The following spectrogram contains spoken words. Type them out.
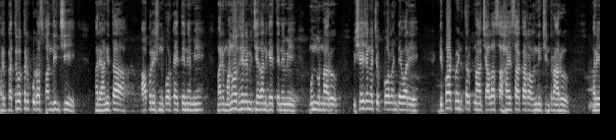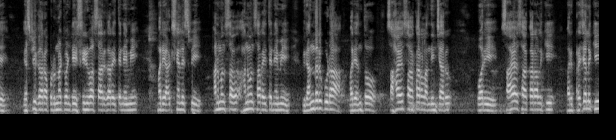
మరి ప్రతి ఒక్కరు కూడా స్పందించి మరి అనిత ఆపరేషన్ కోరకైతేనేమి మరి మనోధైర్యం ఇచ్చేదానికైతేనేమి ముందున్నారు. విశేషంగా చెప్పుకోవాలంటే వారి డిపార్ట్మెంట్ తరపున చాలా సహాయ సహకారాలు అందించుంటున్నారు. మరి ఎస్పీ గారు అప్పుడు ఉన్నటువంటి శ్రీనివాస్ సార్ గారు అయితేనేమి మరి additional SP Hanumanth sir Hanumanth sir అయితేనేమి వీరందరూ కూడా మరి ఎంతో సహాయ సహకారాలు అందించారు. వారి సహాయ సహకారాలకి మరి ప్రజలకి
